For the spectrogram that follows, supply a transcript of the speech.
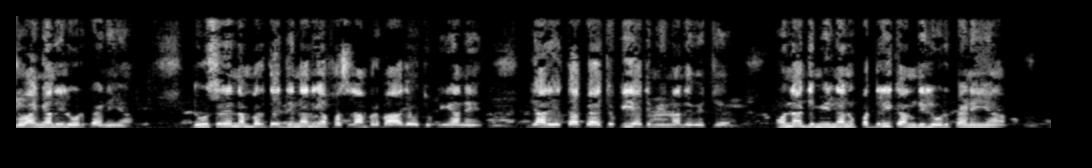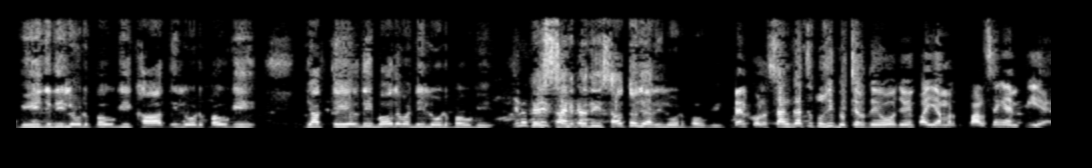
ਦਵਾਈਆਂ ਦੀ ਲੋੜ ਪੈਣੀ ਆ। ਦੂਸਰੇ ਨੰਬਰ ਤੇ ਜਿਨ੍ਹਾਂ ਦੀਆਂ ਫਸਲਾਂ ਬਰਬਾਦ ਹੋ ਚੁੱਕੀਆਂ ਨੇ ਜਾਂ ਰੇਤਾ ਪੈ ਚੁੱਕੀ ਆ ਜ਼ਮੀਨਾਂ ਦੇ ਵਿੱਚ ਉਹਨਾਂ ਜ਼ਮੀਨਾਂ ਨੂੰ ਪੱਧਰੀ ਕਰਨ ਦੀ ਲੋੜ ਪੈਣੀ ਆ। ਬੀਜ ਦੀ ਲੋੜ ਪਊਗੀ ਖਾਦ ਦੀ ਲੋੜ ਪਊਗੀ। ਜਾਂ ਤੇਲ ਦੀ ਬਹੁਤ ਵੱਡੀ ਲੋੜ ਪਊਗੀ ਜਿਵੇਂ ਤੇ ਤੁਸੀਂ ਸੰਗਤ ਦੀ ਸਭ ਤੋਂ ਜ਼ਿਆਦਾ ਲੋੜ ਪਊਗੀ। ਬਿਲਕੁਲ ਸੰਗਤ 'ਚ ਤੁਸੀਂ ਵਿਚਰਦੇ ਹੋ ਜਿਵੇਂ ਭਾਈ ਅਮਰਤਪਾਲ ਸਿੰਘ ਐਮਪੀ ਹੈ।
